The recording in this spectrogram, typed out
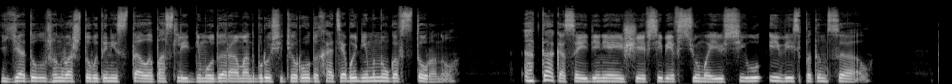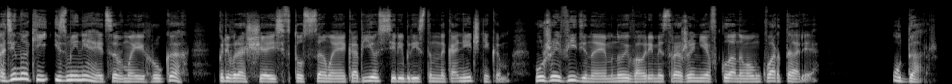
Я должен во что бы то ни стало последним ударом отбросить урода хотя бы немного в сторону. Атака, соединяющая в себе всю мою силу и весь потенциал. Одинокий изменяется в моих руках, превращаясь в то самое копье с серебристым наконечником, уже виденное мной во время сражения в клановом квартале. Удар.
